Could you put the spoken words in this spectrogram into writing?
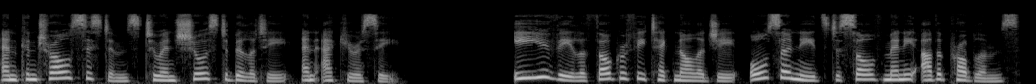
and control systems to ensure stability and accuracy. EUV lithography technology also needs to solve many other problems,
